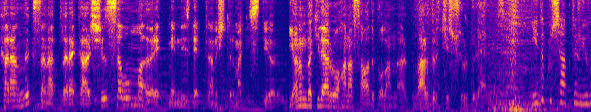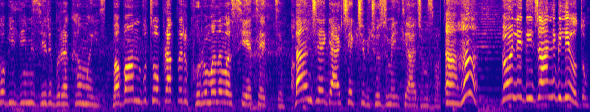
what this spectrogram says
karanlık sanatlara karşı savunma öğretmeninizle tanıştırmak istiyorum. Yanımdakiler Rohan'a sadık olanlardır ki sürdüler bizi. Yedi kuşaktır yuva bildiğimiz yeri bırakamayız. Baban bu toprakları korumanı vasiyet etti. Bence gerçekçi bir çözüme ihtiyacımız var. Aha! Böyle diyeceğini biliyordum.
